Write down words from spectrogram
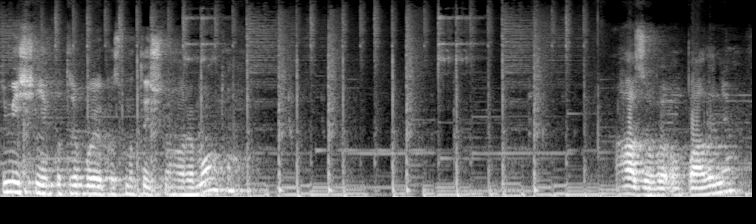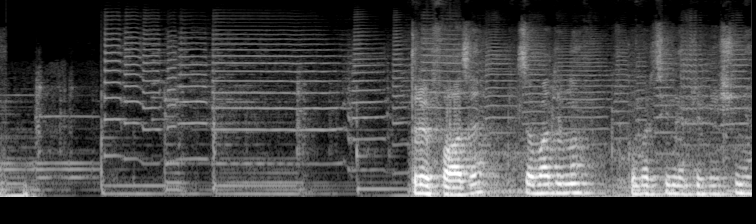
Приміщення потребує косметичного ремонту. Газове опалення. Три фази заведено в комерційне приміщення.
